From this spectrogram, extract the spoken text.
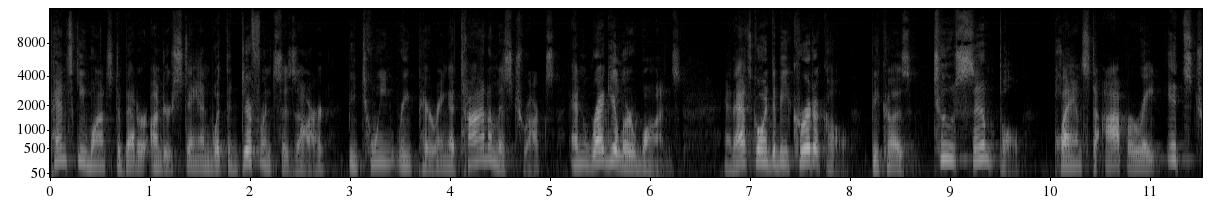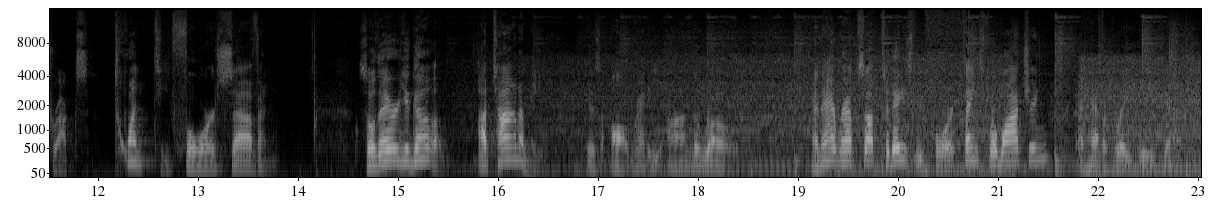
Penske wants to better understand what the differences are between repairing autonomous trucks and regular ones. And that's going to be critical because TuSimple plans to operate its trucks 24 7. So there you go. Autonomy is already on the road. And that wraps up today's report. Thanks for watching and have a great weekend.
